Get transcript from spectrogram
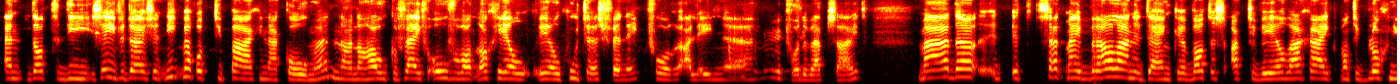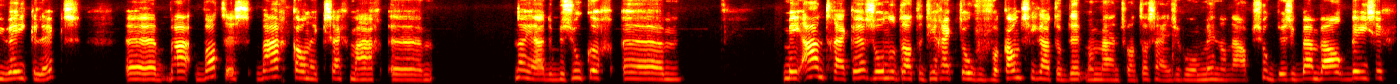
en dat die 7000 niet meer op die pagina komen. Nou, dan hou ik er vijf over, wat nog heel, heel goed is, vind ik, voor alleen uh, voor de website. Maar dat, het zet mij wel aan het denken, wat is actueel, waar ga ik, want ik blog nu wekelijks. Uh, waar, wat is, waar kan ik zeg maar, um, nou ja, de bezoeker um, mee aantrekken zonder dat het direct over vakantie gaat op dit moment. Want daar zijn ze gewoon minder naar op zoek. Dus ik ben wel bezig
